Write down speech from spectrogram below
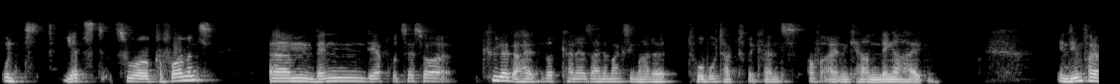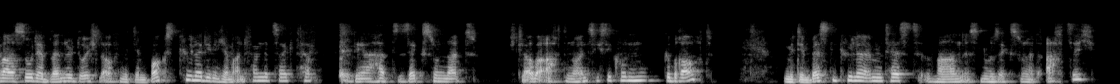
Und jetzt zur Performance. Ähm, wenn der Prozessor kühler gehalten wird, kann er seine maximale Turbotaktfrequenz auf einen Kern länger halten. In dem Fall war es so, der Blender-Durchlauf mit dem Boxkühler, den ich am Anfang gezeigt habe, der hat 600, ich glaube 98 Sekunden gebraucht. Mit dem besten Kühler im Test waren es nur 680.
